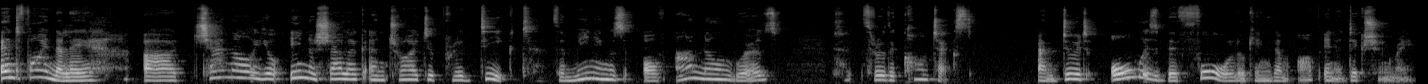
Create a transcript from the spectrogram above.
And finally, uh, channel your inner Sherlock and try to predict the meanings of unknown words th- through the context and do it always before looking them up in a dictionary.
